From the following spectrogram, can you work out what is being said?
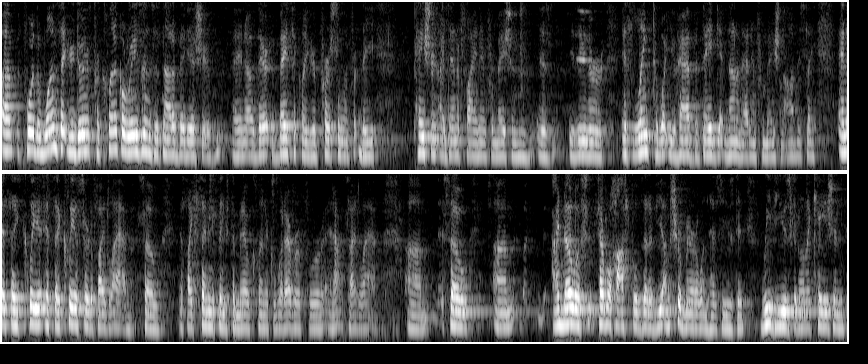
uh, for the ones that you're doing for clinical reasons, is not a big issue. You know, basically your personal the patient identifying information is, is either it's linked to what you have, but they get none of that information, obviously. And it's a CLIA, it's a CLIA certified lab, so it's like sending things to Mayo Clinic or whatever for an outside lab. Um, so um, I know of several hospitals that have, I'm sure Maryland has used it. We've used it on occasion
